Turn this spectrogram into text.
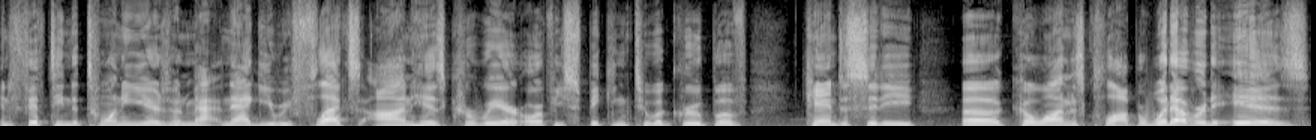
In 15 to 20 years, when Matt Nagy reflects on his career, or if he's speaking to a group of Kansas City uh, Kiwanis Club, or whatever it is,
